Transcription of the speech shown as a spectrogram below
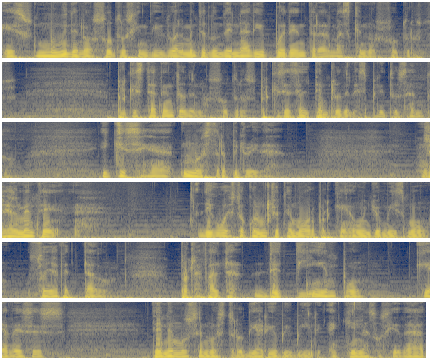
es muy de nosotros individualmente, donde nadie puede entrar más que nosotros, porque está dentro de nosotros, porque ese es el templo del Espíritu Santo, y que sea nuestra prioridad. Realmente digo esto con mucho temor porque aún yo mismo soy afectado por la falta de tiempo que a veces tenemos en nuestro diario vivir aquí en la sociedad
